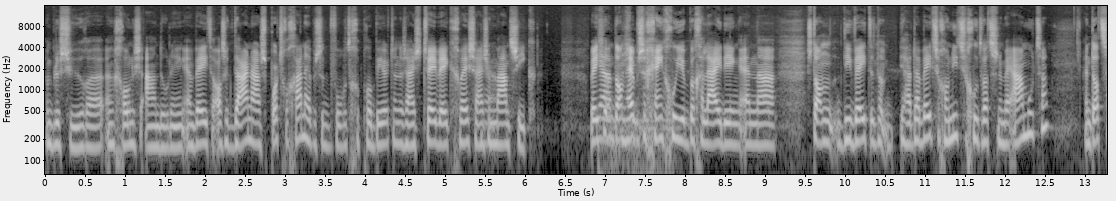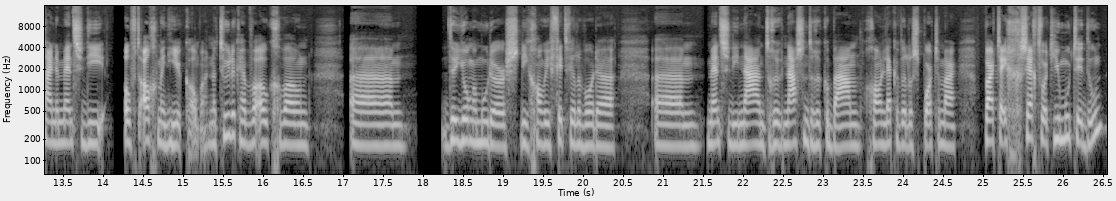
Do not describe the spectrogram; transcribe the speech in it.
een blessure, een chronische aandoening. En weten, als ik daar naar een sportschool ga, dan hebben ze het bijvoorbeeld geprobeerd en dan zijn ze twee weken geweest, zijn ze ja. een maand ziek. Weet je, Ja, dan precies. hebben ze geen goede begeleiding. En eh, dus dan, die weten, ja, daar weten ze gewoon niet zo goed wat ze ermee aan moeten. En dat zijn de mensen die over het algemeen hier komen. Natuurlijk hebben we ook gewoon ehm, de jonge moeders die gewoon weer fit willen worden. Ehm, mensen die na een druk, naast een drukke baan gewoon lekker willen sporten. Maar waar tegen gezegd wordt, je moet dit doen.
